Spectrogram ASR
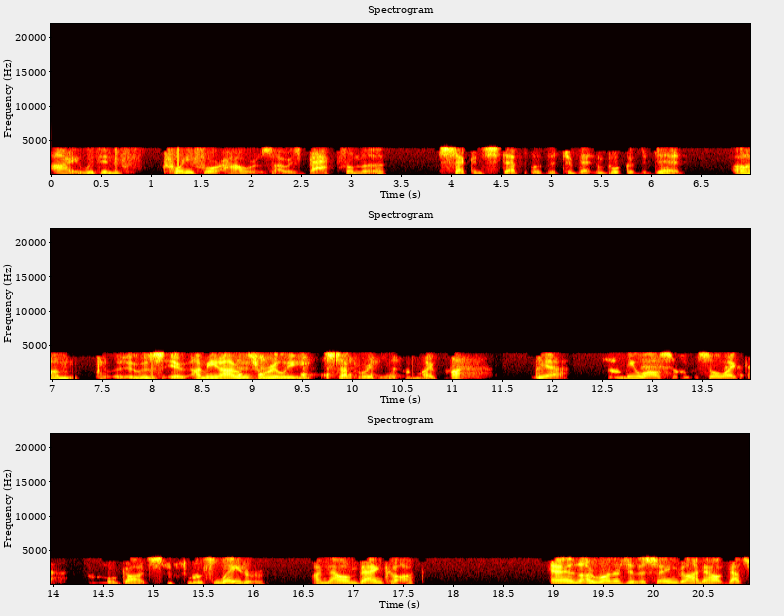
I within 24 hours, I was back from the second step of the Tibetan Book of the Dead. Um, it was, it, I mean, I was really separating from my body. Yeah. So meanwhile, so so like, oh God, six months later, I'm now in Bangkok, and I run into the same guy. Now that's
